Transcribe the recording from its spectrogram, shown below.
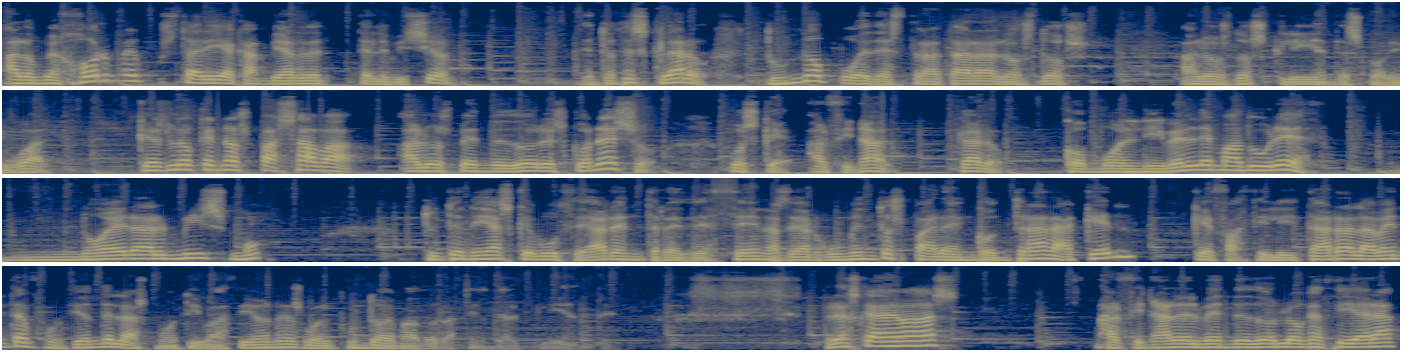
a lo mejor me gustaría cambiar de televisión. Entonces, claro, tú no puedes tratar a los dos, a los dos clientes por igual. ¿Qué es lo que nos pasaba a los vendedores con eso? Pues que al final, claro, como el nivel de madurez no era el mismo, tú tenías que bucear entre decenas de argumentos para encontrar aquel que facilitara la venta en función de las motivaciones o el punto de maduración del cliente. Pero es que además, al final el vendedor lo que hacía era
